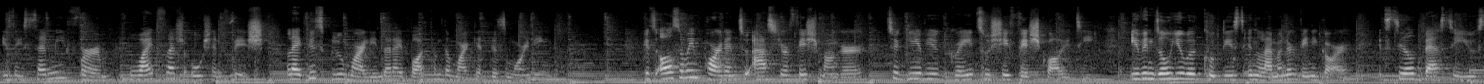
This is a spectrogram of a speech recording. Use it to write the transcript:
is a semi-firm white flesh ocean fish, like this blue marlin that I bought from the market this morning. It's also important to ask your fishmonger to give you great sushi fish quality. Even though you will cook this in lemon or vinegar, it's still best to use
